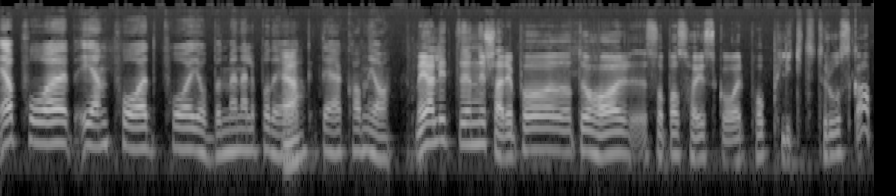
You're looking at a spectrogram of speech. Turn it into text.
Ja, på, igjen på, på jobben min, eller på det, Ja. det jeg kan, ja. Men jeg er litt eh, nysgjerrig på at du har såpass høy score på plikttroskap.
